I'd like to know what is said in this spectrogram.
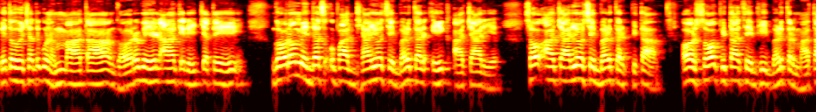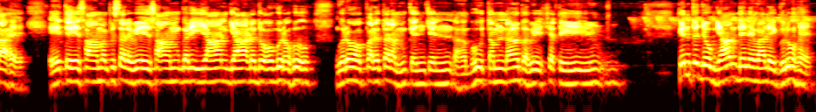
पितो शतगुणम माता, गौरवेणातिरिच्यते। गौरव में दस उपाध्यायों से बढ़कर एक आचार्य, सौ आचार्यों से बढ़कर पिता और सौ पिता से भी बढ़कर माता है। एतेषाम सर्वेशा गरीयान ज्ञान दो गुरु गुरो परतरम किंचन भूतम न भविष्यति। किंतु जो ज्ञान देने वाले गुरु हैं,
